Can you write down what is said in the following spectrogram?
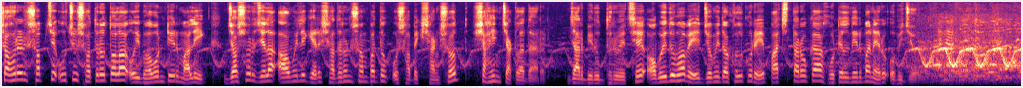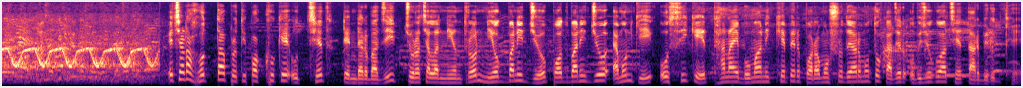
শহরের সবচেয়ে উঁচু সতেরোতলা ওই ভবনটির মালিক যশোর জেলা আওয়ামী লীগের সাধারণ সম্পাদক ও সাবেক সাংসদ শাহিন চাকলাদার। যার বিরুদ্ধে রয়েছে অবৈধভাবে জমি দখল করে পাঁচ তারকা হোটেল নির্মাণের অভিযোগ। এছাড়া হত্যা প্রতিপক্ষকে উচ্ছেদ, টেন্ডারবাজি, চোরাচালান নিয়ন্ত্রণ, নিয়োগ বাণিজ্য, পদ বাণিজ্য, এমনকি ওসিকে থানায় বোমা নিক্ষেপের পরামর্শ দেওয়ার মতো কাজের অভিযোগও আছে তার বিরুদ্ধে।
